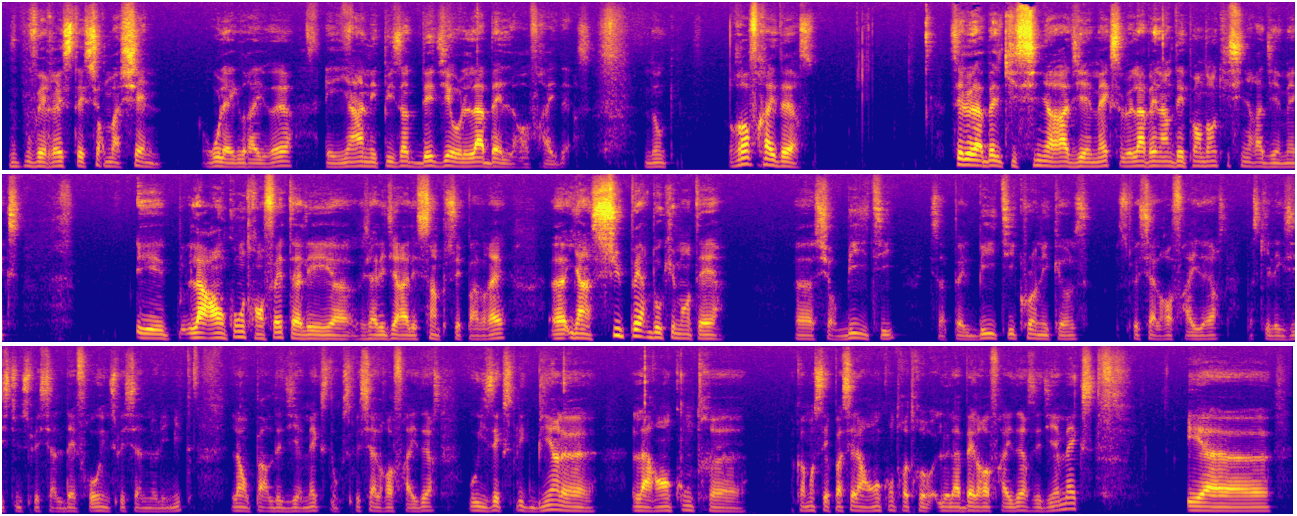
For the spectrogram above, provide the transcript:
vous pouvez rester sur ma chaîne Roule avec Driver et il y a un épisode dédié au label Rough Riders. Donc, Rough Riders, c'est le label qui signera DMX, le label indépendant qui signera DMX. Et la rencontre, en fait, elle est, euh, j'allais dire, elle est simple, c'est pas vrai. Euh, il y a un super documentaire euh, sur BET, qui s'appelle BET Chronicles, spécial Rough Riders, parce qu'il existe une spéciale Death Row, une spéciale No Limit. Là, on parle de DMX, donc spécial Rough Riders, où ils expliquent bien la rencontre, euh, comment s'est passée la rencontre entre le label Rough Riders et DMX. Et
